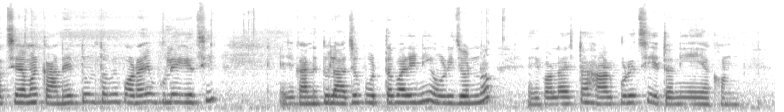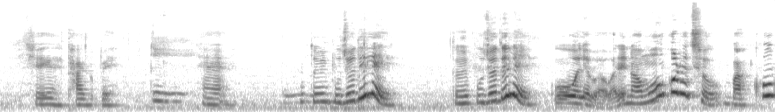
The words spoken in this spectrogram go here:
আছে আমার কানের দুল তো আমি পড়াই ভুলে গেছি। এই যে কানের দুল আজও পড়তে পারিনি ওরই জন্য। এই যে গলায় একটা হার পড়েছি এটা নিয়েই এখন সে থাকবে। হ্যাঁ। তুমি পুজো দিলে? তুমি পুজো দিলে? ও বলে বাবারে নমও করেছ। বাহ খুব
